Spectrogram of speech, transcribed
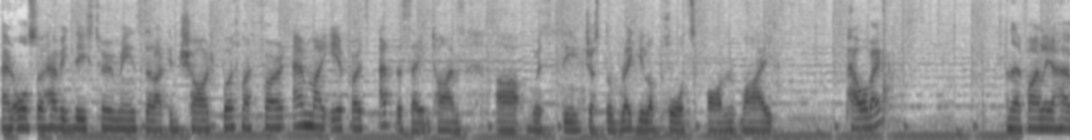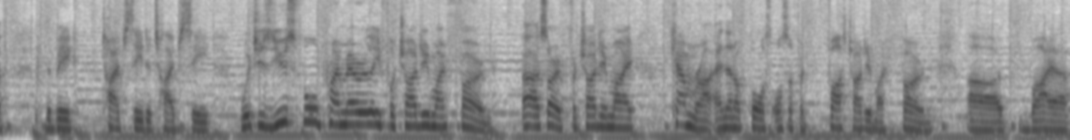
And also having these two means that I can charge both my phone and my earphones at the same time uh, with the just the regular ports on my power bank. And then finally I have the big Type-C to Type-C, which is useful primarily for charging my phone. Uh, sorry, for charging my camera, and then of course also for fast charging my phone uh, via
